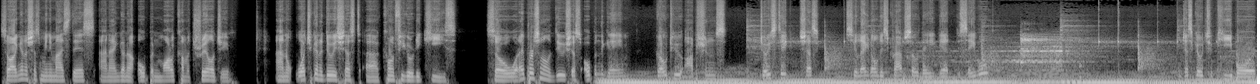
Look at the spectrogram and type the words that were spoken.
So I'm gonna just minimize this and I'm gonna open Mortal Kombat Trilogy. And what you're gonna do is just uh, configure the keys. So what I personally do is just open the game go to options joystick just select all these crap so they get disabled and just go to keyboard.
